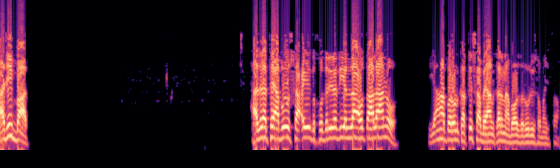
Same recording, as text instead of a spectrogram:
عجیب بات۔ حضرت ابو سعید خدری رضی اللہ تعالیٰ عنہ، یہاں پر ان کا قصہ بیان کرنا بہت ضروری سمجھتا ہوں۔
